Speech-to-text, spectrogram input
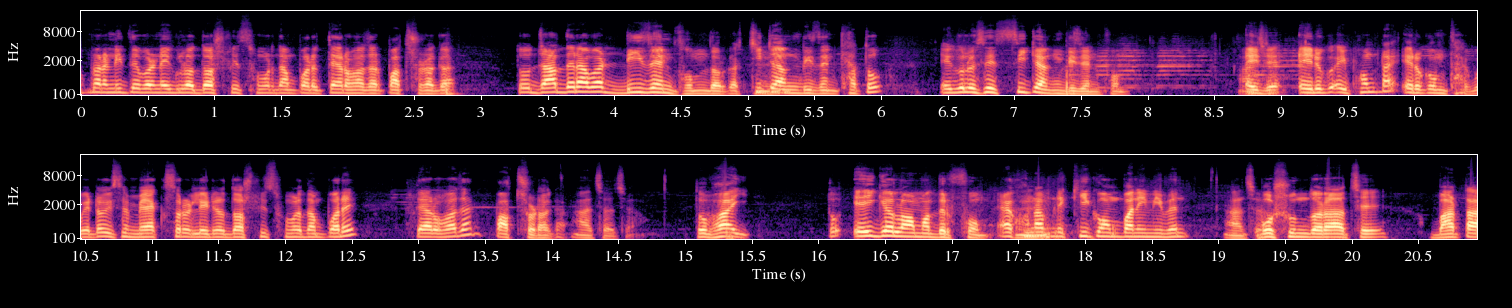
আপনারা নিতে পারেন এগুলো দশ পিস ফোমের দাম পড়ে তেরো হাজার পাঁচশো টাকা। তো যাদের আবার ডিজাইন ফোম দরকার চিটাং ডিজাইন খ্যাত এগুলো হচ্ছে চিটাং ডিজাইন ফোম। এই যে এইরকম এই ফোমটা এরকম থাকবে। এটা হচ্ছে ম্যাক্স এটার দশ পিস ফোমের দাম পড়ে তেরো হাজার পাঁচশো টাকা। আচ্ছা আচ্ছা। তো ভাই তো এই গেল আমাদের ফোম এখন আপনি কি কোম্পানি নেবেন আচ্ছা বসুন্ধরা আছে বাটা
